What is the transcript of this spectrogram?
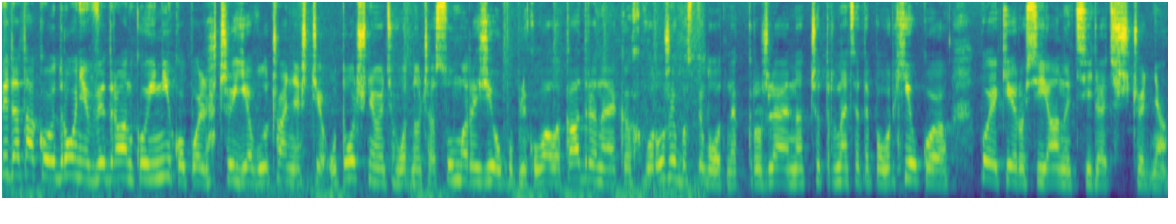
Під атакою дронів від ранку і Нікополь, чиє влучання ще уточнюють. Водночас у мережі опублікували кадри, на яких ворожий безпілотник кружляє над 14-поверхівкою, по якій росіяни цілять щодня.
